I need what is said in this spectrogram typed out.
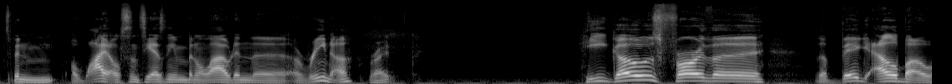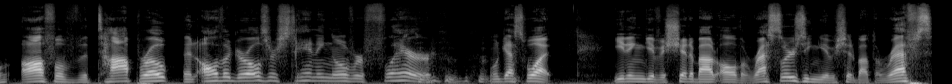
it's been a while since he hasn't even been allowed in the arena. Right. He goes for the the big elbow off of the top rope, and all the girls are standing over Flair. well, guess what? He didn't give a shit about all the wrestlers. He didn't give a shit about the refs.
